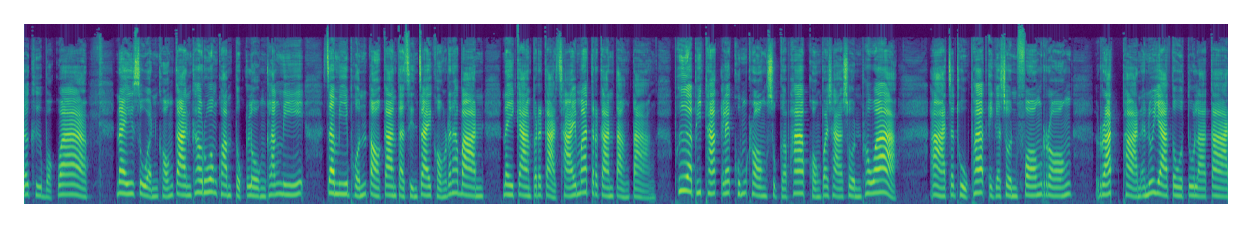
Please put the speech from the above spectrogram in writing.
ก็คือบอกว่า ในส่วนของการเข้าร่วมความตกลงครั้งนี้ จะมีผลต่อการตัดสินใจของรัฐบาล ในการประกาศใช้มาตรการต่างๆ เพื่อพิทักษ์และคุ้มครองสุขภาพของประชาชน เพราะว่า อาจจะถูกภาคเอกชนฟ้องร้อง รัฐผ่านอนุญาโตตุลาการ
